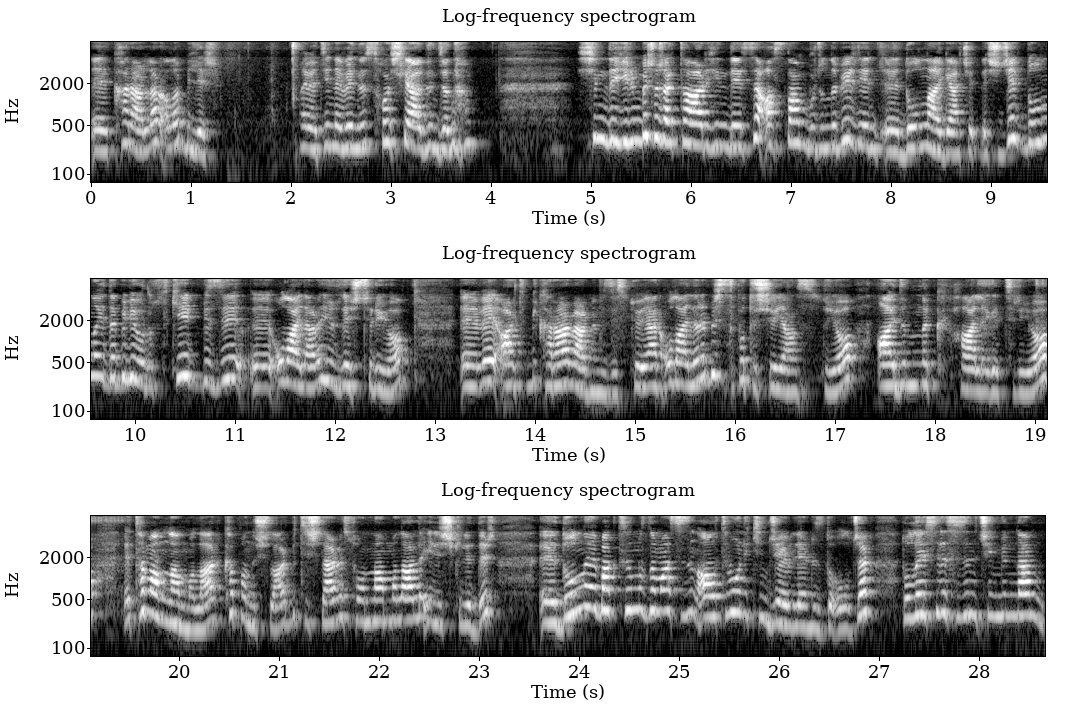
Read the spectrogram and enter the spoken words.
e, kararlar alabilir. Evet yine Venüs hoş geldin canım. Şimdi 25 Ocak tarihinde ise Aslan Burcu'nda bir e, dolunay gerçekleşecek. Dolunayı da biliyoruz ki bizi e, olaylarla yüzleştiriyor. E, ve artık bir karar vermemizi istiyor. Yani olaylara bir spot ışığı yansıtıyor. Aydınlık hale getiriyor. E, tamamlanmalar, kapanışlar, bitişler ve sonlanmalarla ilişkilidir. E, Dolunay'a baktığımız zaman sizin 6 ve 12. evlerinizde olacak. Dolayısıyla sizin için gündem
